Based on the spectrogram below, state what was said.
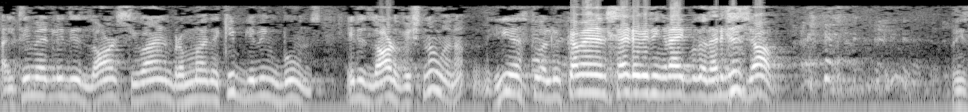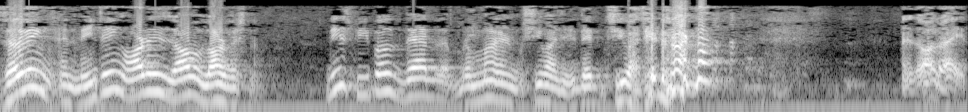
Ultimately, the Lord Shiva and Brahma, they keep giving boons. It is Lord Vishnu, you know. He has to come and set everything right because that is his job. Preserving and maintaining order is the job of Lord Vishnu. These people, they are Brahma and Shivaji. They, Shiva, they do not know. It's all right.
